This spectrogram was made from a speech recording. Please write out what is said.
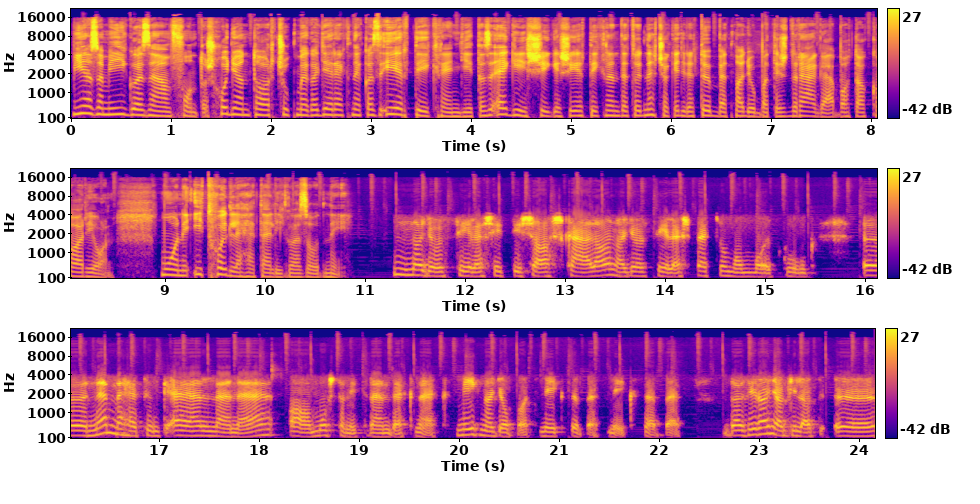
Mi az, ami igazán fontos? Hogyan tartsuk meg a gyereknek az értékrendjét, az egészséges értékrendet, hogy ne csak egyre többet, nagyobbat és drágábbat akarjon? Móni, itt hogy lehet eligazodni? Nagyon széles itt is a skála, nagyon széles spektrumon mozgunk. Nem mehetünk ellene a mostani trendeknek. Még nagyobbat, még többet, még szebbet. De azért anyagilag ö,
